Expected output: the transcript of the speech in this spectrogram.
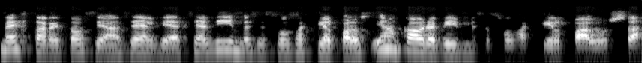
mestari tosiaan selviää, että siellä viimeisessä osakilpailussa, ihan kauden viimeisessä osakilpailussa,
